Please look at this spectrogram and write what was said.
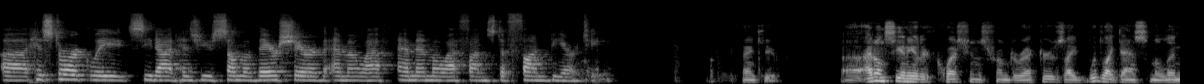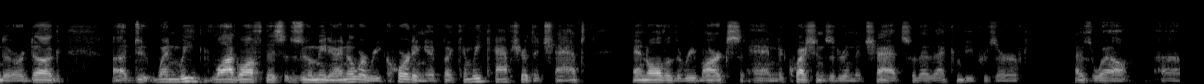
uh, historically, CDOT has used some of their share of the MOF, MMOF funds to fund BRT. Okay, thank you. Uh, I don't see any other questions from directors. I would like to ask Melinda or Doug, uh, do, when we log off this Zoom meeting, I know we're recording it, but can we capture the chat and all of the remarks and the questions that are in the chat so that that can be preserved as well? Uh,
